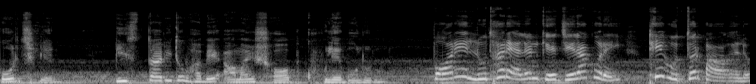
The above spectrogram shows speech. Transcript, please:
করছিলেন? বিস্তারিতভাবে আমায় সব খুলে বলুন। পরে লুথার অ্যালেনকে জেরা করেই ঠিক উত্তর পাওয়া গেল।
